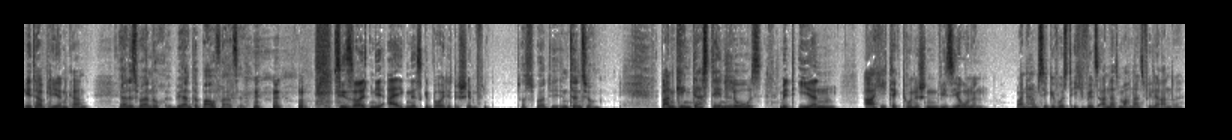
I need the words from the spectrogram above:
etablieren kann. Ja, das war noch während der Bauphase. Sie sollten Ihr eigenes Gebäude beschimpfen. Das war die Intention. Wann ging das denn los mit Ihren architektonischen Visionen? Wann haben Sie gewusst, ich will es anders machen als viele andere?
